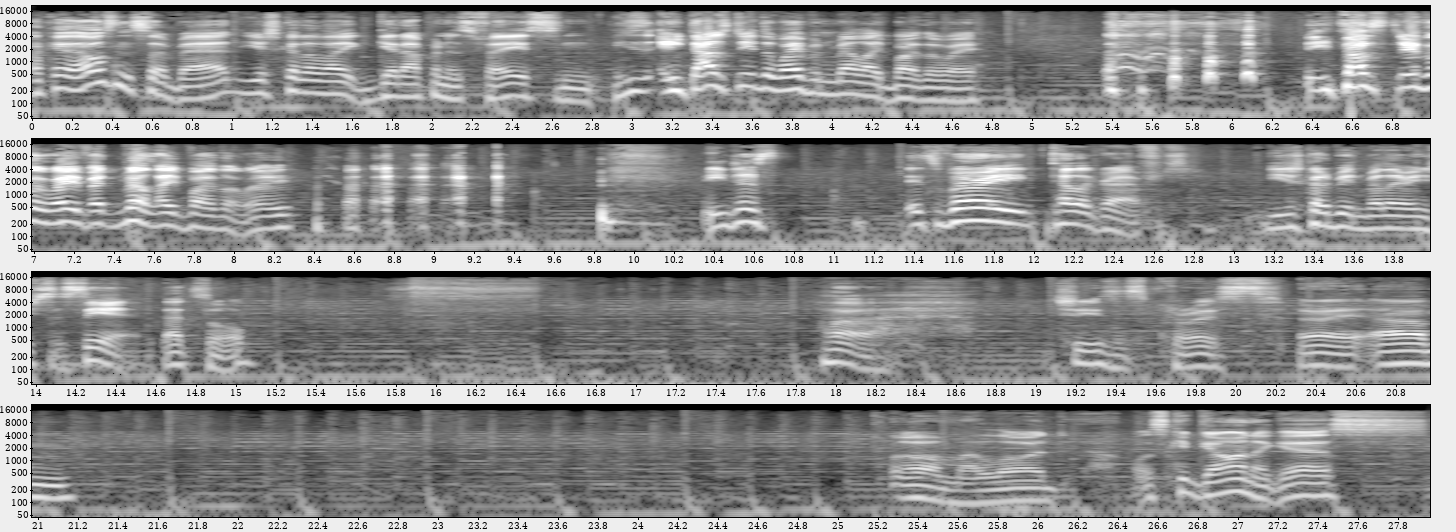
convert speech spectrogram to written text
Okay, that wasn't so bad. You just gotta, like, get up in his face and... He does do the in melee, by the way. he does do the wave at melee, by the way. he just... It's very telegraphed. You just gotta be in melee range to see it, that's all. Jesus Christ. Alright, um... Oh my lord. Let's keep going, I guess.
